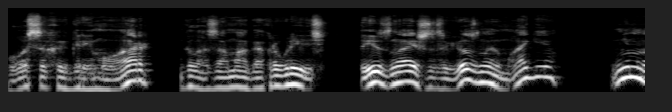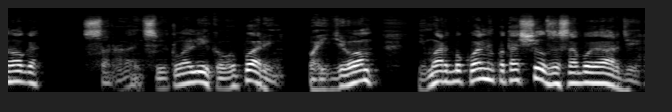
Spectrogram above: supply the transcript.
Посох и гримуар? Глаза мага округлились. Ты знаешь звездную магию? Немного. Срань Светлоликова, парень. Пойдем. И Март буквально потащил за собой Арди.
